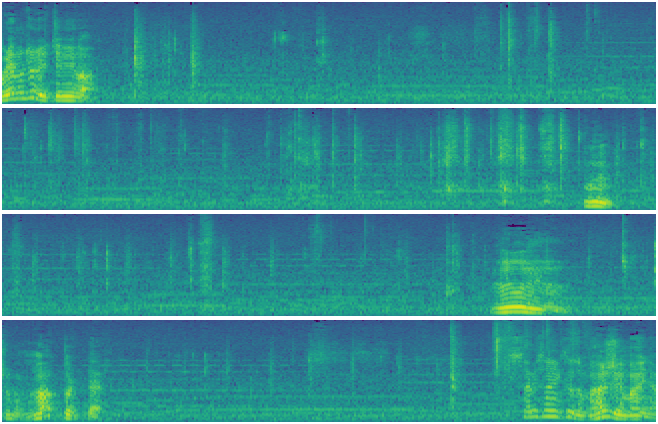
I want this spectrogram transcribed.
これもちょっと言ってみるわ。うん。うん。でもマックって。久々に来るとマジでうまいな。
